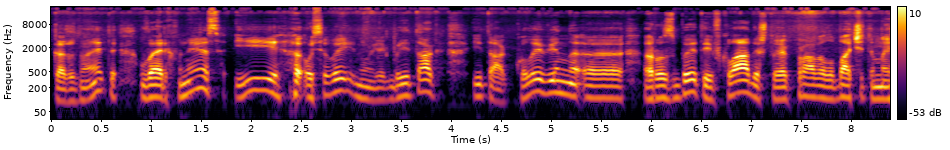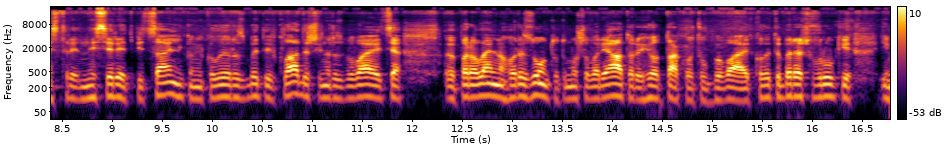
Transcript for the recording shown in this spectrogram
Кажуть, знаєте, вверх-вниз і осьовий, ну якби і так, і так. Коли він е, розбитий вкладиш, то, як правило, бачите, майстри не сірять під сальником, і коли розбитий вкладиш, він розбивається е, паралельно горизонту, тому що варіатори його так от вбивають. Коли ти береш в руки і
